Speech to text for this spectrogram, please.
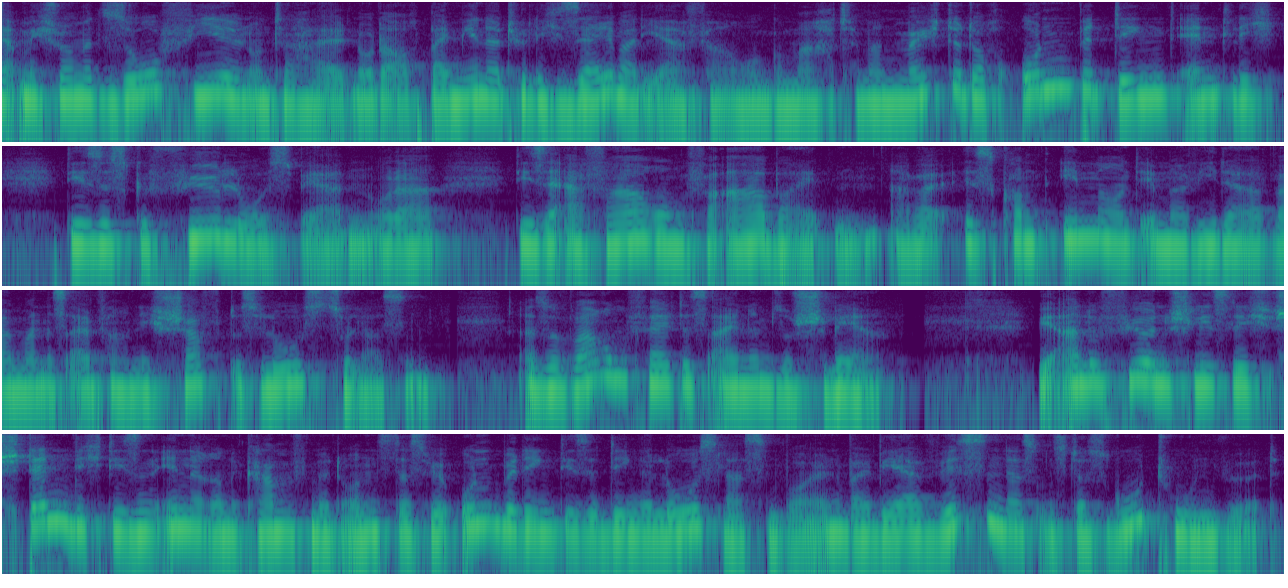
habe mich schon mit so vielen unterhalten oder auch bei mir natürlich selber die Erfahrung gemacht. Man möchte doch unbedingt endlich dieses Gefühl loswerden oder diese Erfahrung verarbeiten. Aber es kommt immer und immer wieder, weil man es einfach nicht schafft, es loszulassen. Also warum fällt es einem so schwer? Wir alle führen schließlich ständig diesen inneren Kampf mit uns, dass wir unbedingt diese Dinge loslassen wollen, weil wir ja wissen, dass uns das gut tun wird.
